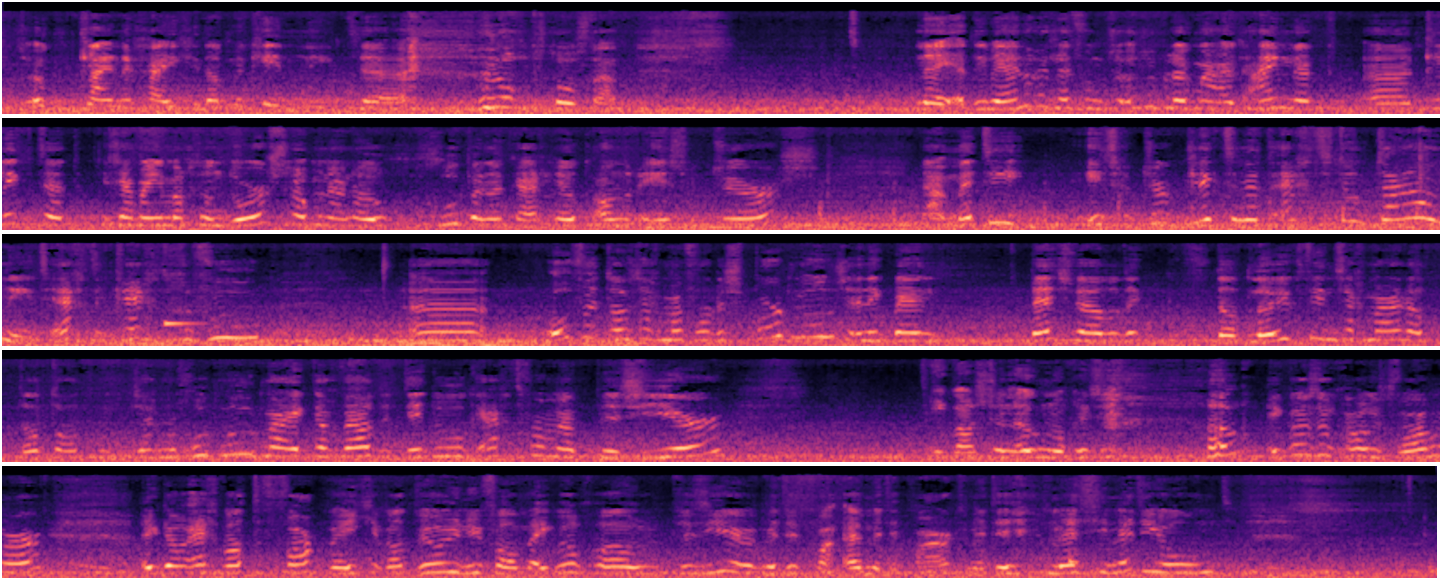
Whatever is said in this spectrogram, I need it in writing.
het is ook een kleinigheidje dat mijn kind niet eh, nog op school staat. Nee, die behendigheidsles vond ik zo superleuk. Maar uiteindelijk eh, klikt het. Zeg maar, je mag dan doorstromen naar een hogere groep. En dan krijg je ook andere instructeurs. Nou, met die instructeur klikte het echt totaal niet. Echt, ik kreeg het gevoel. eh, of het dan zeg maar voor de sport moest. En ik ben best wel dat ik dat leuk vind, zeg maar. Dat dat, dat zeg maar goed moet. Maar ik dacht wel, dit, dit doe ik echt voor mijn plezier. Ik was toen ook nog eens. ik was ook gewoon zwanger. Ik dacht echt, wat de fuck, weet je, wat wil je nu van me? Ik wil gewoon plezier hebben met dit, pa- eh, met paard, met, met, die, met die hond.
